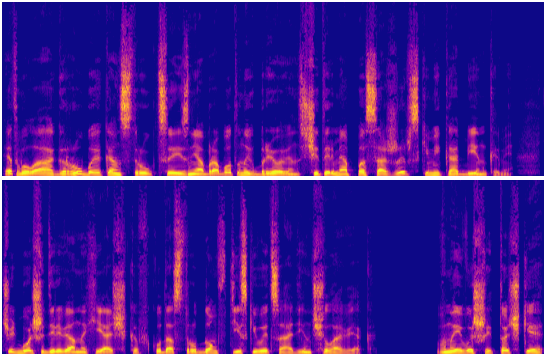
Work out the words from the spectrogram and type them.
Это была грубая конструкция из необработанных бревен с четырьмя пассажирскими кабинками, чуть больше деревянных ящиков, куда с трудом втискивается один человек. В наивысшей точке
